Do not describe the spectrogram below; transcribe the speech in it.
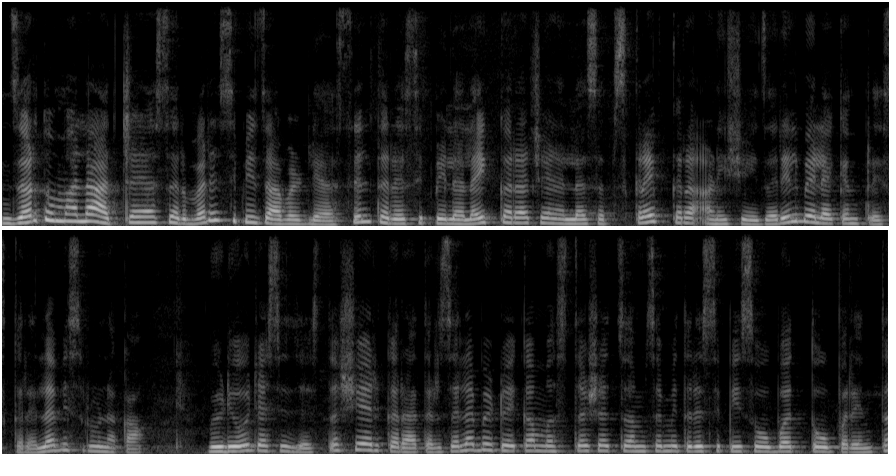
जर तुम्हाला आजच्या या सर्व रेसिपीज आवडल्या असतील तर रेसिपीला लाईक करा चॅनलला सबस्क्राईब करा आणि शेजारील बेलायकन प्रेस करायला विसरू नका. व्हिडिओ जास्तीत जास्त शेअर करा. तर चला भेटू एका मस्त अशा चमचमीत रेसिपीसोबत तोपर्यंत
